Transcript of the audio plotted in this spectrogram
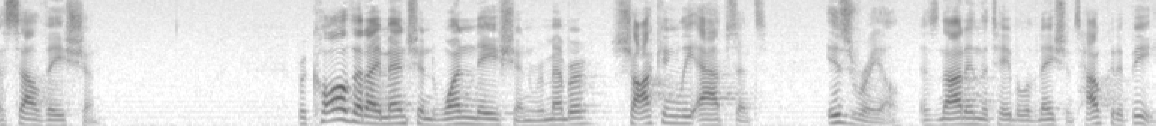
a salvation. Recall that I mentioned one nation, remember? Shockingly absent. Israel is not in the table of nations. How could it be?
